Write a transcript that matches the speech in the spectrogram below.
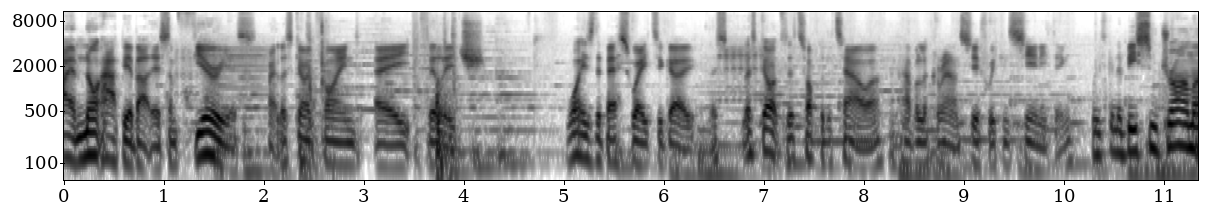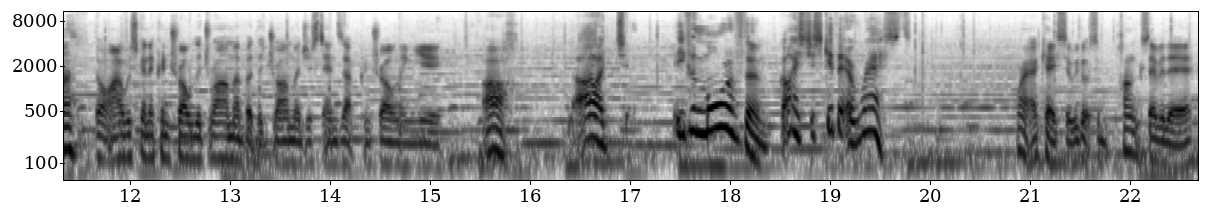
I am not happy about this. I'm furious. All right, let's go and find a village what is the best way to go? Let's let's go up to the top of the tower and have a look around, see if we can see anything. There's going to be some drama. Thought I was going to control the drama, but the drama just ends up controlling you. Oh, oh, even more of them. Guys, just give it a rest. Right, okay, so we got some punks over there.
